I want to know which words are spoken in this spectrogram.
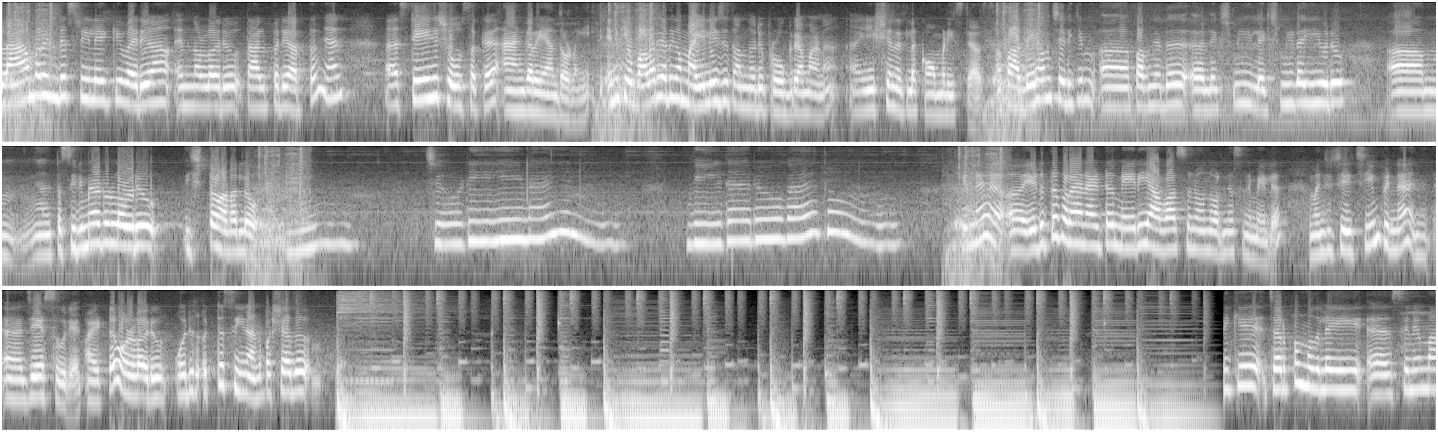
Glamour ഇൻഡസ്ട്രിയിലേക്ക് വരിക എന്നുള്ള ഒരു താല്പര്യാർത്ഥം ഞാൻ സ്റ്റേജ് ഷോസ് ഒക്കെ ആങ്കർ ചെയ്യാൻ തുടങ്ങി. എനിക്ക് വളരെയധികം മൈലേജ് തന്നൊരു പ്രോഗ്രാമാണ് ഏഷ്യാനെറ്റിലെ കോമഡി സ്റ്റാർസ് അപ്പോൾ അദ്ദേഹം ശരിക്കും പറഞ്ഞത് ലക്ഷ്മി ലക്ഷ്മിയുടെ ഈ ഒരു ഇപ്പം സിനിമയോടുള്ള ഒരു ഇഷ്ടമാണല്ലോ. ചുടീണയിൽ വിടരുവതോ പിന്നെ എടുത്തു പറയാനായിട്ട് മേരി ആവാസുനോ എന്ന് പറഞ്ഞ സിനിമയിൽ മഞ്ജു ചേച്ചിയും പിന്നെ ജയസൂര്യൻ ആയിട്ട് ഉള്ള ഒരു ഒരു ഒറ്റ സീനാണ്. പക്ഷെ അത് എനിക്ക് ചെറുപ്പം മുതലേ ഈ സിനിമ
